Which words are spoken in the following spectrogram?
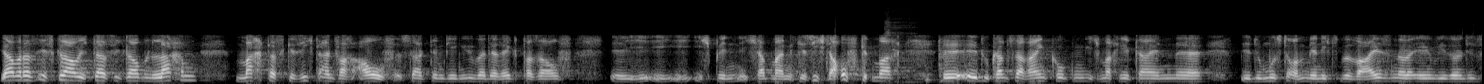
ja, aber das ist, glaube ich, das. Ich glaube, ein Lachen macht das Gesicht einfach auf. Es sagt dem Gegenüber direkt, pass auf, äh, ich bin, ich habe mein Gesicht aufgemacht. Äh, äh, du kannst da reingucken. Ich mache hier kein, du musst auch mir nichts beweisen oder irgendwie. Dieses,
